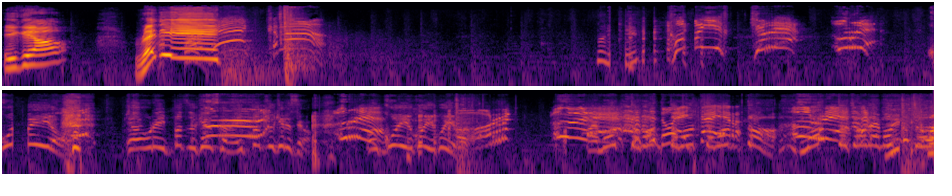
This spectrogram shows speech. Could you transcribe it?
行くよ。レディ来いよ。いや俺一発受けるっすから一発受けるっすよ。おい来いよ来いよ来いよはいもっともっともっともっともっとちょうだいもっとちょうだ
